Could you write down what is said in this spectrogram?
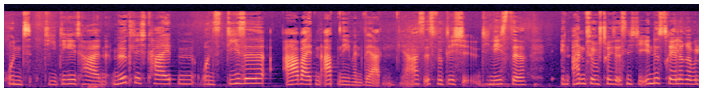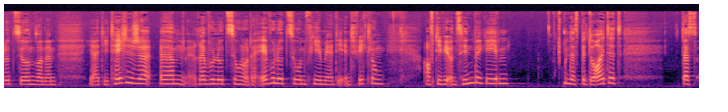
und die digitalen Möglichkeiten uns diese Arbeiten abnehmen werden. Ja, es ist wirklich die nächste in Anführungsstrichen ist nicht die industrielle Revolution, sondern ja die technische ähm, Revolution oder Evolution vielmehr, die Entwicklung, auf die wir uns hinbegeben. Und das bedeutet, dass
